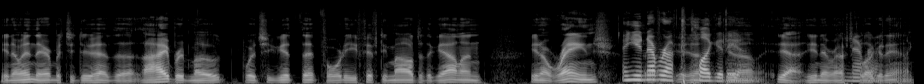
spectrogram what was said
You know, in there, but you do have the, the hybrid mode, which you get that 40, 50 mile to the gallon, you know, range. And you never have to you know- plug it in. know, yeah, you never have to plug have it to in. it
